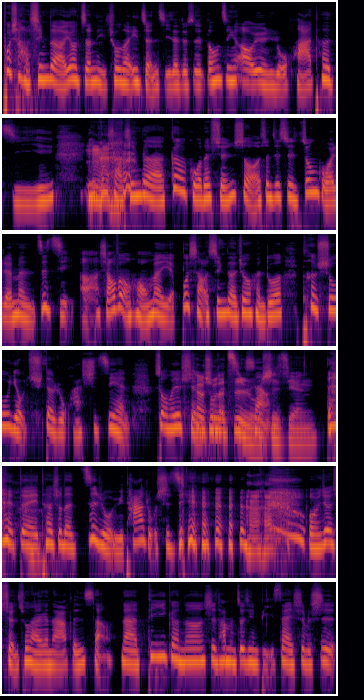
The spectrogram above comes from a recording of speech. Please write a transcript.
不小心的又整理出了一整集的，就是东京奥运辱华特辑。一不小心的，各国的选手，甚至是中国人们自己啊，小粉红们也不小心的，就很多特殊有趣的辱华事件，所以我们就选出了自辱事件。对对，特殊的自辱与他辱事件。我们就选出来跟大家分享。那第一个呢，是他们最近比赛是不是？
